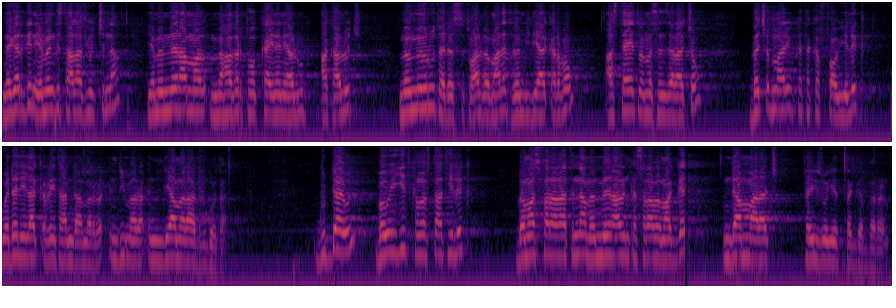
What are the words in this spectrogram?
ነገር ግን የመንግስት ኃላፊዎችና የመምህራን ማህበር ተወካይ ነን ያሉ አካሎች መምህሩ ተደስተዋል በማለት በሚዲያ ቀርበው አስተያየት በመሰንዘራቸው በጭማሪው ከተከፋው ይልቅ ወደ ሌላ ቅሬታ እንዲያመራ አድርጎታል። ጉዳዩን በውይይት ከመፍታት ይልቅ በማስፈራራትና መምህራንን ከስራ በማገድ እንደ አማራጭ ተይዞ እየተተገበረ ነው።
